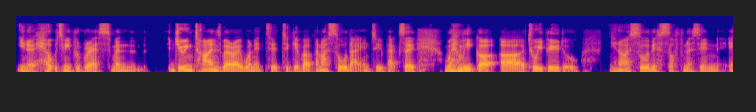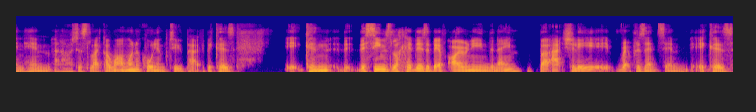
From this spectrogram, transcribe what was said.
you know, helped me progress when during times where I wanted to to give up. And I saw that in Tupac. So when we got uh Toy Poodle, you know, I saw this softness in in him, and I was just like, I, I want to call him Tupac because it can. This seems like there's a bit of irony in the name, but actually it represents him because.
